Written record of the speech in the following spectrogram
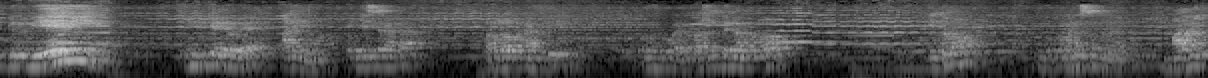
ఇక నువ్వేమి ఇంటికి వెళ్ళవే అని ఏం చేశాడట పరలోకానికి కొనుక్కోవాలి. పరిశుద్ధ గ్రంథంలో ఇతను ఇంకొక మనిషి ఉన్నాడు మరణం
